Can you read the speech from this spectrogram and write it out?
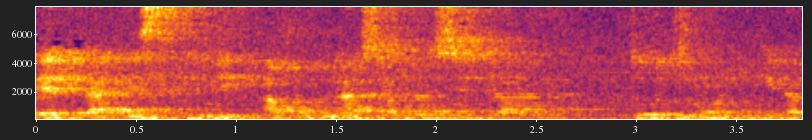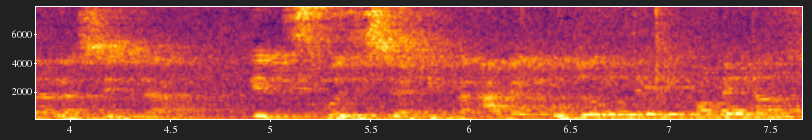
aide là destinée à la population le sud tout le monde qui est dans le sud là, des dispositions qui avec autorité et compétence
